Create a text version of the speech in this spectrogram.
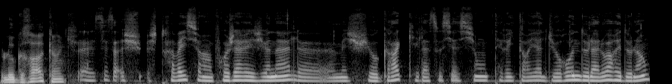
le GRAC. Hein, c'est ça, je, je, travaille sur un projet régional, mais je suis au GRAC qui est l'association territoriale du Rhône, de la Loire et de l'Ain.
